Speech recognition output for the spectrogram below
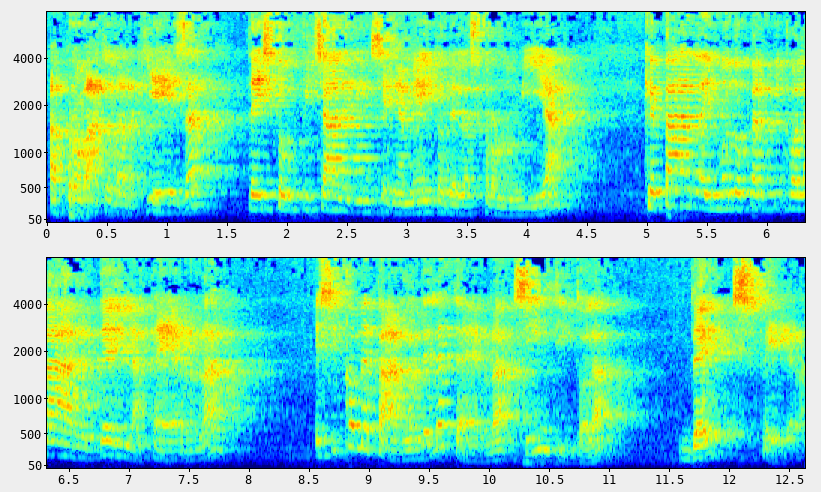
approvato dalla Chiesa, testo ufficiale di insegnamento dell'astronomia, che parla in modo particolare della Terra e siccome parla della Terra si intitola De Sfera,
